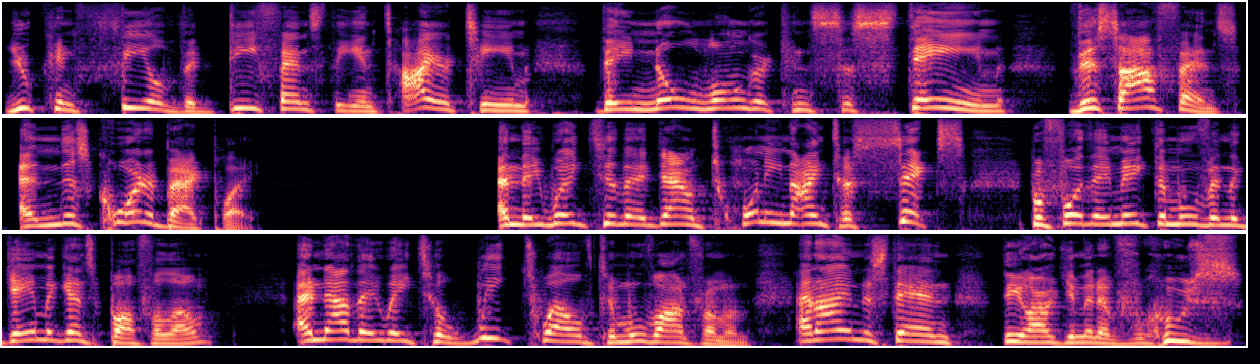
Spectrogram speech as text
you can feel the defense, the entire team, they no longer can sustain this offense and this quarterback play and they wait till they're down 29 to 6 before they make the move in the game against Buffalo. And now they wait till week 12 to move on from him. And I understand the argument of who's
